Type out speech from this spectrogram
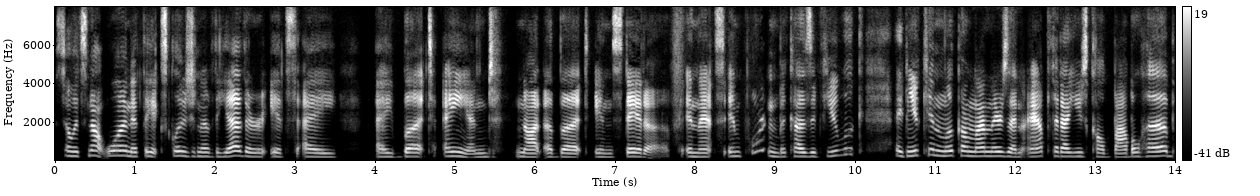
So it's not one at the exclusion of the other. It's a a but and not a but instead of. And that's important because if you look, and you can look online, there's an app that I use called Bible Hub,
